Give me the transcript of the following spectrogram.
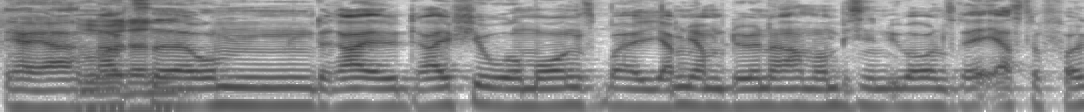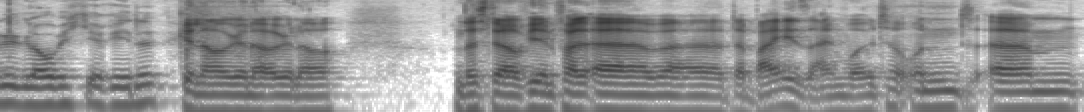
Ja, ja, wir nachts dann- äh, um 3, 3, 4 Uhr morgens bei Yam Yam Döner haben wir ein bisschen über unsere erste Folge, glaube ich, geredet. Genau, genau, genau. Und dass ich da auf jeden Fall äh, äh, dabei sein wollte. Und ähm,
